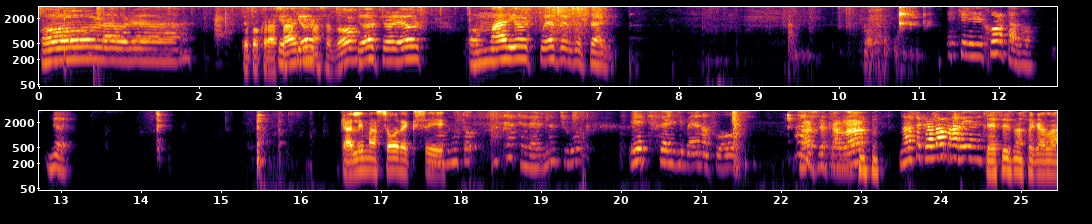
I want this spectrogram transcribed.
Όλα ωραία. Και το κρασάκι ποιος- μας εδώ. Ποιος ωραίος ο Μάριος που έφερε το ψάρι. Έχει και χόρτα εδώ. Ναι. Καλή μας όρεξη. Μου το... Α, κάτσε ρε, λέω κι εγώ. Έτσι φεύγει με ένα φως. Να είστε καλά. Να είσαι καλά, Μαρία. Και εσείς να είστε καλά.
